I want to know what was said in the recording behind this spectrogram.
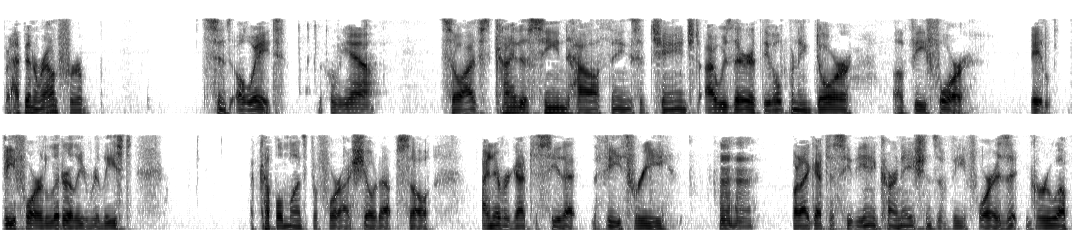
But I've been around for since '08, Oh, yeah. so I've kind of seen how things have changed. I was there at the opening door of V4. It V4 literally released a couple months before I showed up, so I never got to see that the V3 hmm but I got to see the incarnations of V4 as it grew up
